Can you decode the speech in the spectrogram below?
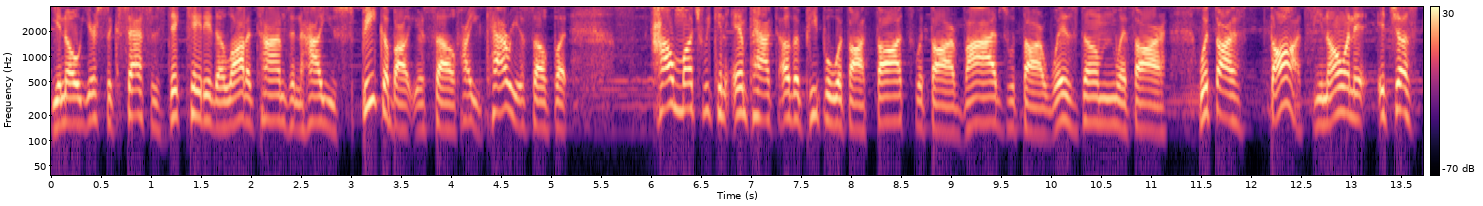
you know your success is dictated a lot of times in how you speak about yourself how you carry yourself but how much we can impact other people with our thoughts with our vibes with our wisdom with our with our thoughts, you know, and it, it just,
